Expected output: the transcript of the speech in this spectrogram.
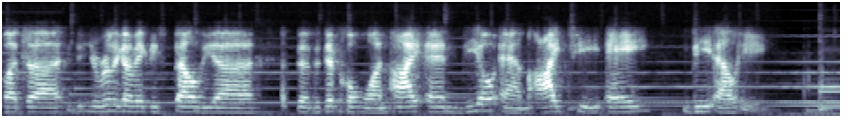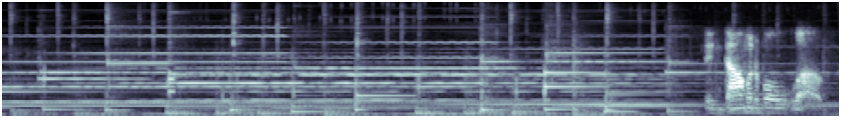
but uh, you're really going to make me spell the, uh, the the difficult one. I N D O M I T A B L E. Indomitable love.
